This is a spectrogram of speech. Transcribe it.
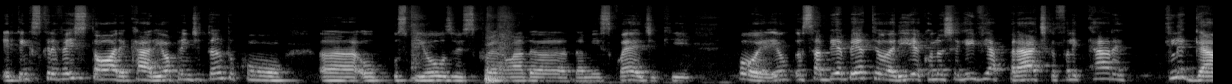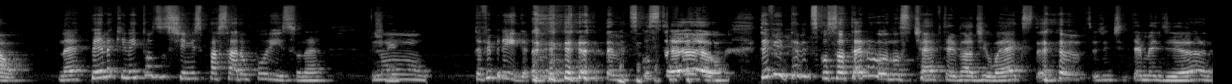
ele tem que escrever história, cara. Eu aprendi tanto com uh, os POs, o Scrum lá da, da minha squad, que, pô, eu, eu sabia bem a teoria, quando eu cheguei e vi a prática, eu falei, cara, que legal, né? Pena que nem todos os times passaram por isso, né? Não, teve briga, teve discussão, teve, teve discussão até no, nos chapters lá de UX, a gente intermediando,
